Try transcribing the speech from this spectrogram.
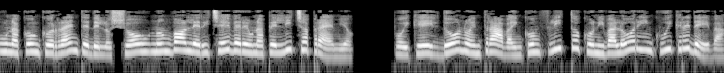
Una concorrente dello show non volle ricevere una pelliccia premio, poiché il dono entrava in conflitto con i valori in cui credeva.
